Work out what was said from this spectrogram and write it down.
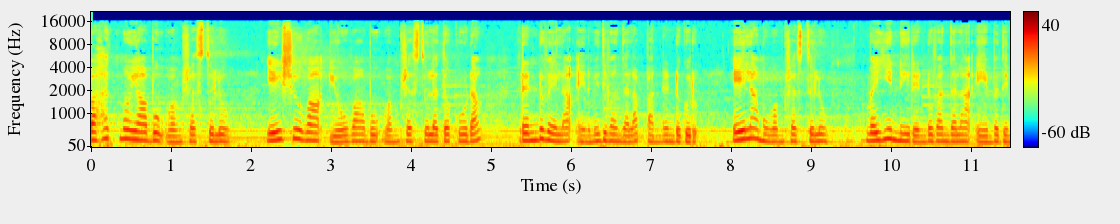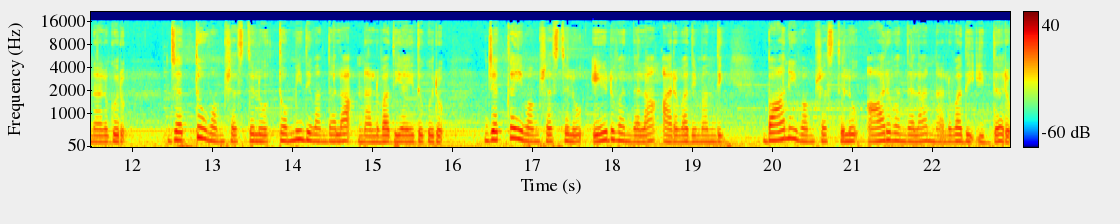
పహత్మోయాబు వంశస్థులు యేషువా యోవాబు వంశస్థులతో కూడా రెండు వేల ఎనిమిది వందల పన్నెండుగురు. ఏలాము వంశస్థులు వెయ్యిన్ని రెండు వందల ఏబది నలుగురు. జత్తు వంశస్థులు తొమ్మిది వందల నలభై ఐదుగురు జక్కై వంశస్థులు ఏడు వందల అరవై మంది బాణి వంశస్థులు ఆరు వందల నలభై ఇద్దరు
